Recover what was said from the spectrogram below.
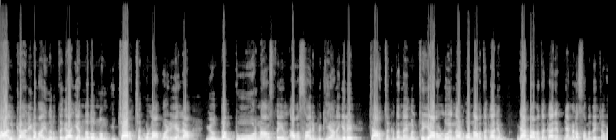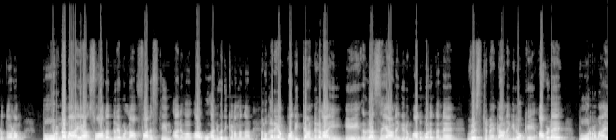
താൽക്കാലികമായി നിർത്തുക എന്നതൊന്നും ചർച്ചക്കുള്ള വഴിയല്ല. യുദ്ധം പൂർണാവസ്ഥയിൽ അവസാനിപ്പിക്കുകയാണെങ്കിൽ ചർച്ചയ്ക്ക് തന്നെ ഞങ്ങൾ ചെയ്യാറുള്ളൂ എന്നാണ് ഒന്നാമത്തെ കാര്യം. രണ്ടാമത്തെ കാര്യം ഞങ്ങളെ സംബന്ധിച്ചിടത്തോളം പൂർണമായ സ്വാതന്ത്ര്യമുള്ള ഫലസ്തീൻ അനുവ അനുവദിക്കണമെന്നാണ്. നമുക്കറിയാം പതിറ്റാണ്ടുകളായി ഈ ഗസയാണെങ്കിലും അതുപോലെ തന്നെ വെസ്റ്റ് ബാങ്ക് ആണെങ്കിലും ഒക്കെ അവിടെ പൂർണമായ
